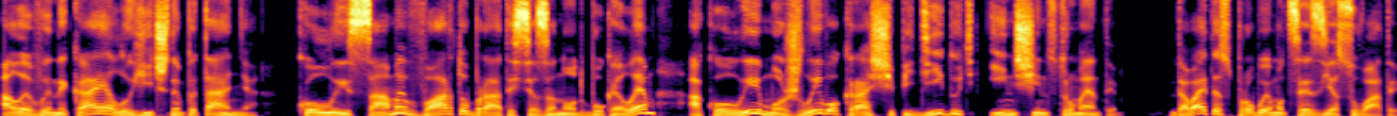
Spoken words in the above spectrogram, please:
але виникає логічне питання. Коли саме варто братися за ноутбук LM, а коли, можливо, краще підійдуть інші інструменти? Давайте спробуємо це з'ясувати.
